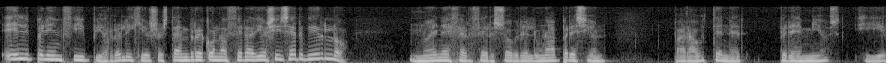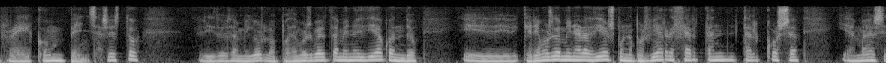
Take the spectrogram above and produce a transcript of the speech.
El principio religioso está en reconocer a Dios y servirlo, no en ejercer sobre él una presión para obtener premios y recompensas. Esto, queridos amigos, lo podemos ver también hoy día cuando eh, queremos dominar a Dios, bueno, pues voy a rezar tan, tal cosa y además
